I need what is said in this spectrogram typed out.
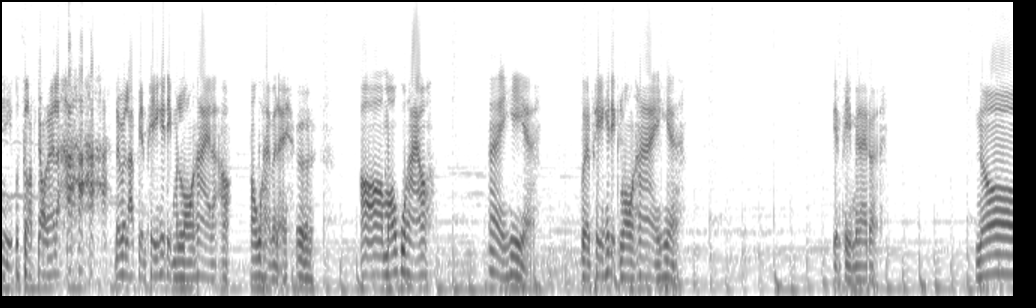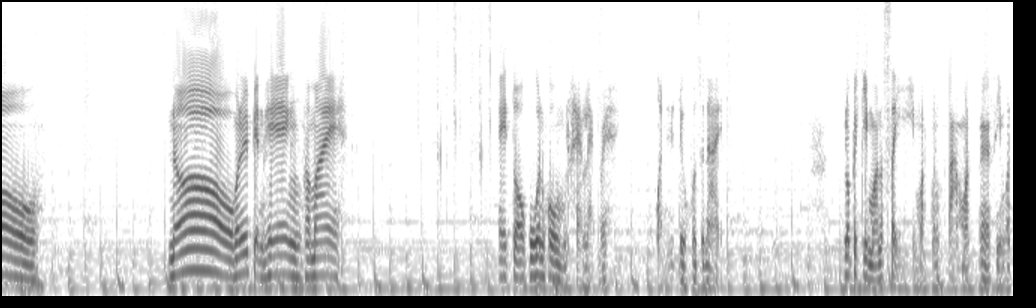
นี่กูสลับจอเลยละได้เวลาเปลี่ยนเพลงให้เด็กมันร้องไห้แล้วเอ้าเมาส์กูหายไปไหน เอออ๋อเมาส์กูหายเอ๋อไอ้เฮียเปิดเพลงให้เด็กร้องไห้เฮียเปลี่ยนเพลงไม่ได้ด้วย no no มันไม่เปลี่ยนเพลงทำไม ไอตัวกู้กันคงแขนแหลกไปเหมือนดูโฆษณาลบไปกี่มอดสี่มอดมึงสามมอดเออสี่มอด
